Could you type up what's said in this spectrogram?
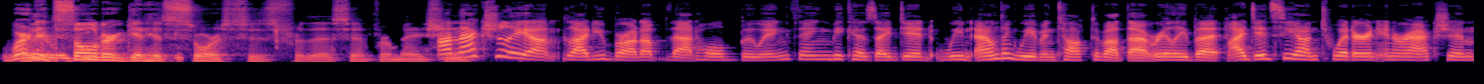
Where did Literally- Solder get his sources for this information? I'm actually um glad you brought up that whole booing thing because I did we I don't think we even talked about that really, but I did see on Twitter an interaction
